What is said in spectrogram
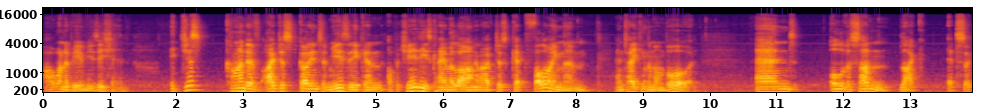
I want to be a musician it just kind of I just got into music and opportunities came along and I've just kept following them and taking them on board. And all of a sudden, like it's a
